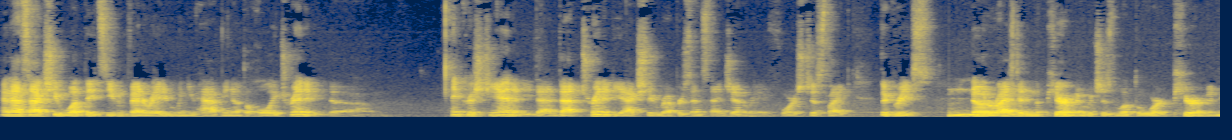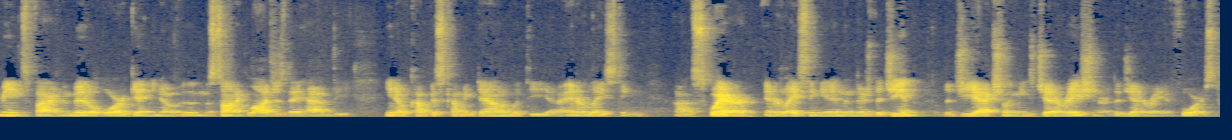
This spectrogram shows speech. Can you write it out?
And that's actually what they've even venerated when you have, you know, the Holy Trinity, the, um, in Christianity. That, that Trinity actually represents that generated force, just like the Greeks notarized it in the pyramid, which is what the word pyramid means, fire in the middle. Or again, you know, the Masonic lodges, they have the, you know, compass coming down with the uh, interlacing uh, square, interlacing it, and then there's the G in the middle. The G actually means generation or the generative force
